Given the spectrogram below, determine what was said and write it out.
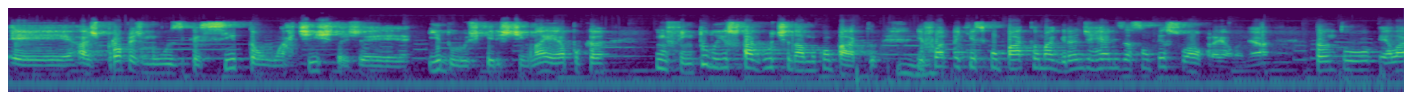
é, as próprias músicas citam artistas, é, ídolos que eles tinham na época. Enfim, tudo isso está aglutinado no compacto. Uhum. E fora que esse compacto é uma grande realização pessoal para ela, né? Tanto ela,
